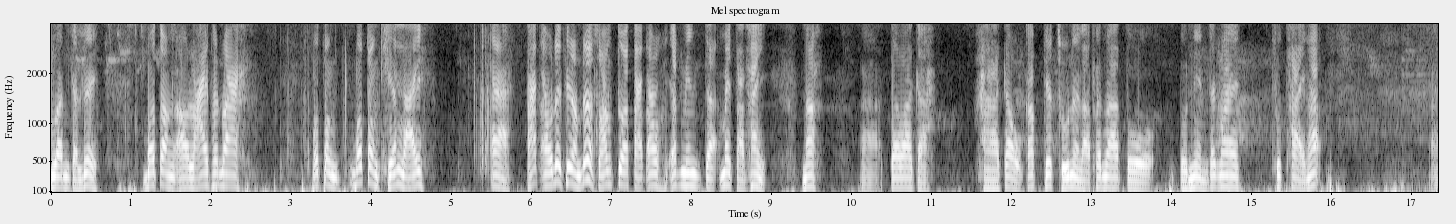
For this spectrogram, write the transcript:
ดวนๆกันเลยบ่ต้องเอาหลายเพิ่นว่าบ่ต้องบ่ต้องเขียนหลายอ่าตัดเอาได้อพี่น้องเด้อสองตัวตัดเอาแอดมินจะไม่ตัดให้เนาะอ่าแต่ว่ากะหาเก้ากับเจ็ดศูนย์นี่นละเพิ่นว่าตัวตัวเน้นจักหน่อยชุดท้ายเนาะ อ่า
